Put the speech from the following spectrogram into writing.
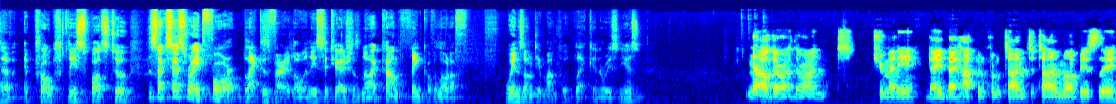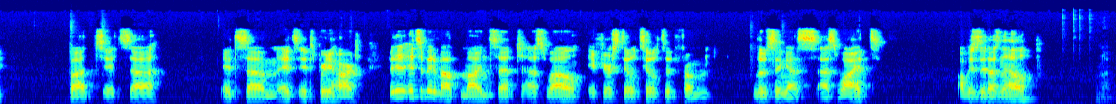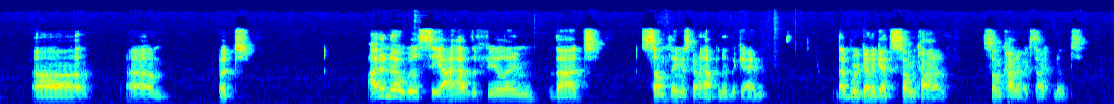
have approached these spots too. The success rate for black is very low in these situations. No, I can't think of a lot of wins on demand with black in recent years. No, there are there aren't too many. They they happen from time to time, obviously, but it's uh, it's um, it's it's pretty hard. But it, it's a bit about mindset as well. If you're still tilted from losing as as white, obviously doesn't help. Uh, um, but I don't know. We'll see. I have the feeling that something is going to happen in the game. That we're going to get some kind of some kind of excitement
